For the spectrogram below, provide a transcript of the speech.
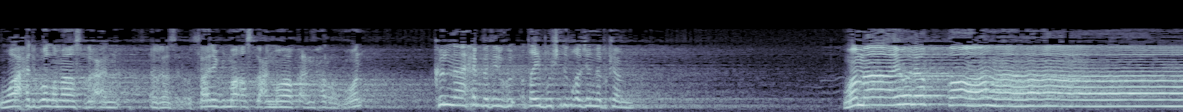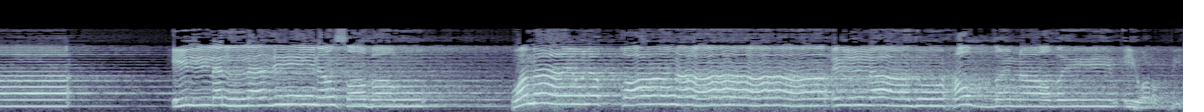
واحد يقول والله ما أصبر عن الغزل والثاني يقول ما أصبر عن المواقع المحرمة. كلنا أحبتي يقول طيب وش تبغى الجنة بكم؟ وما يلقاها الذين صبروا وما يلقاها إلا ذو حظ عظيم. اي أيوة ربي.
